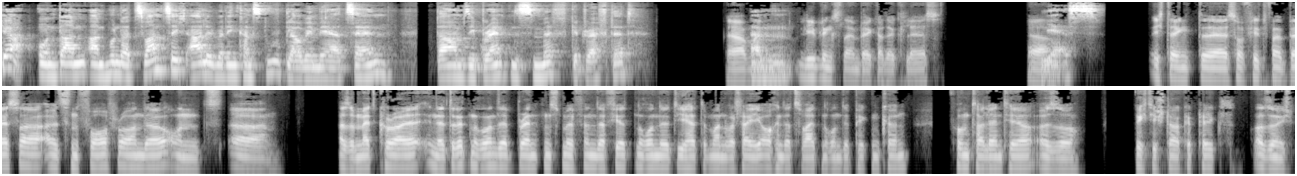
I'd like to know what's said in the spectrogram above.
Ja, und dann an 120, alle über den kannst du, glaube ich, mehr erzählen. Da haben sie Brandon Smith gedraftet. Ja, mein ähm, Lieblingslinebacker der Class. Ja. Yes. Ich denke, der ist auf jeden Fall besser als ein Fourth Rounder und äh, also Matt Corral in der dritten Runde, Brandon Smith in der vierten Runde, die hätte man wahrscheinlich auch in der zweiten Runde picken können. Vom Talent her. Also richtig starke Picks. Also ich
